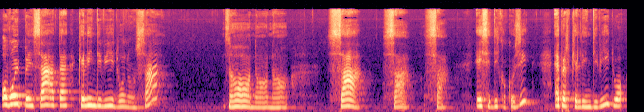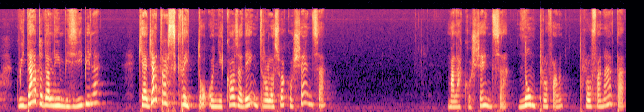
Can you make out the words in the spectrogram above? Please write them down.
o voi pensate che l'individuo non sa? No, no, no, sa, sa, sa. E se dico così è perché l'individuo, guidato dall'invisibile, che ha già trascritto ogni cosa dentro la sua coscienza, ma la coscienza non profana, profanata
